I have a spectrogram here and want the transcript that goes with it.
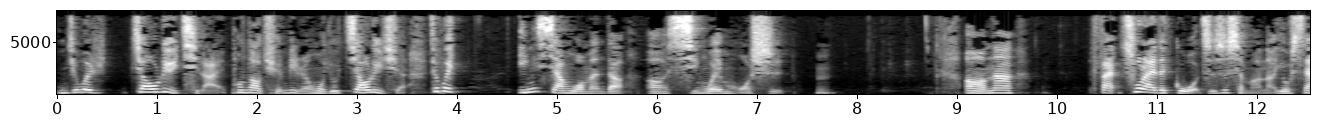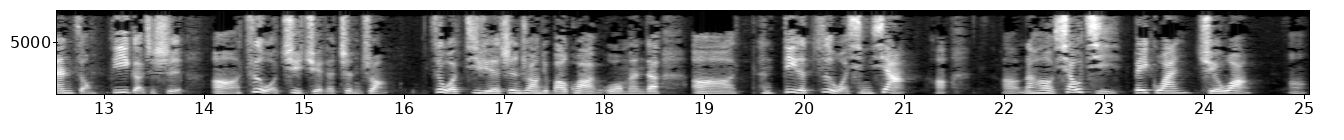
你就会焦虑起来，碰到权柄人物就焦虑起来，就会。影响我们的呃行为模式，嗯，哦、那反出来的果子是什么呢？有三种，第一个就是呃自我拒绝的症状，自我拒绝的症状就包括我们的呃很低的自我形象啊啊、然后消极、悲观、绝望啊、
